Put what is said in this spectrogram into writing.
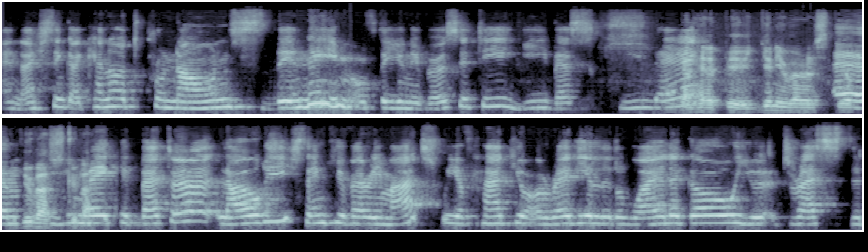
and I think I cannot pronounce the name of the university, Jyväskylä. I can help you, University of um, Jyväskylä. You make it better. Lauri, thank you very much. We have had you already a little while ago. You addressed the,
